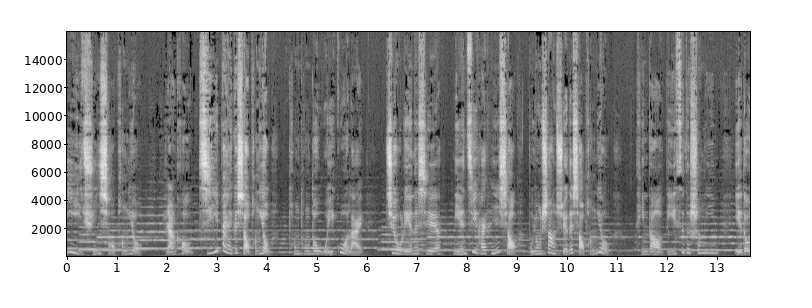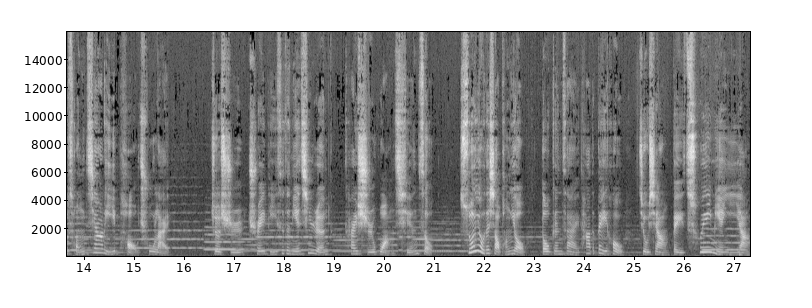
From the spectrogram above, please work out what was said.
一群小朋友，然后几百个小朋友通通都围过来，就连那些年纪还很小、不用上学的小朋友。听到笛子的声音，也都从家里跑出来。这时，吹笛子的年轻人开始往前走，所有的小朋友都跟在他的背后，就像被催眠一样。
